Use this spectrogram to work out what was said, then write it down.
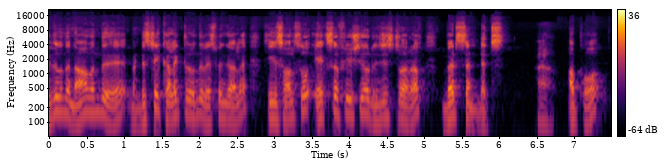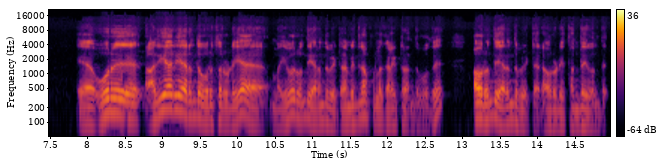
இது வந்து நான் வந்து டிஸ்ட்ரிக்ட் கலெக்டர் வந்து West Bengal he is also ex officio registrar of births and deaths. அப்போ அஹ், ஒரு அதிகாரியா இருந்த ஒருத்தருடைய ம- இவர் வந்து இறந்து போயிட்டார். மிதினாப்பூர்ல கலெக்டர் இருந்தபோது அவர் வந்து இறந்து போயிட்டார். அவருடைய தந்தை வந்து.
